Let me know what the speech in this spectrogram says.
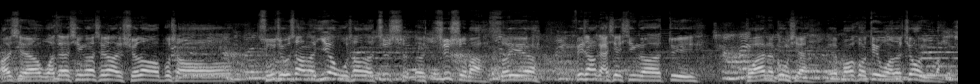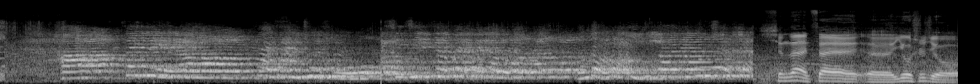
而且我在新哥身上也学到了不少足球上的业务上的知识呃知识吧。所以非常感谢新哥对国安的贡献，也包括对我的教育吧。好，在这里也要再次祝福欣欣在未来的道路当中能够一帆风顺。现在在呃 U 十九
